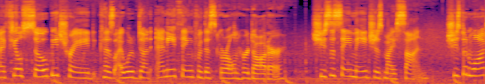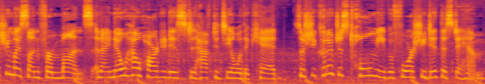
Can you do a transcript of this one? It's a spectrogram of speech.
I feel so betrayed because I would have done anything for this girl and her daughter. She's the same age as my son. She's been watching my son for months, and I know how hard it is to have to deal with a kid. So she could have just told me before she did this to him,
